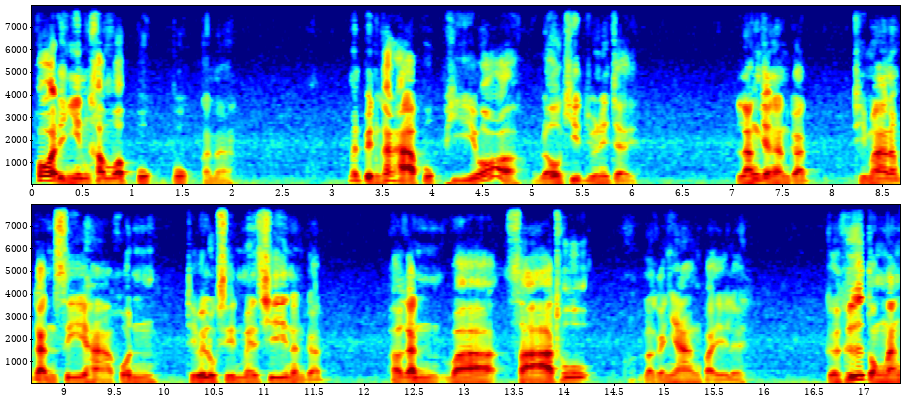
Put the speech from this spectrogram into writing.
เพราะว่าได้ยินคำว่าปลุกปลุกกันนะ มันเป็นคาถาปลุกผีวะเราก็คิดอยู่ในใจ หลังจากนั้นก็ที่มาน้ำกันซีหาคนที่เป็นลูกศิษย์แม่ชีนั่นก็พากันว่าสาธุแล้วก็ย่างไปเลย ก็คือตรงนั่ง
